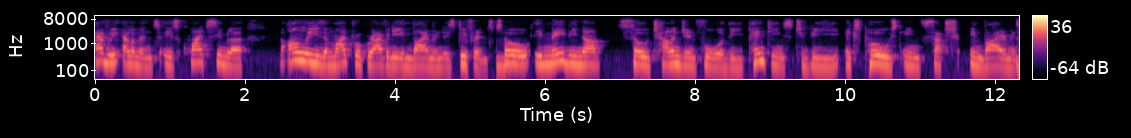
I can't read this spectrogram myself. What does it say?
every element is quite similar. Only the microgravity environment is different. So it may be not so challenging for the paintings to be exposed in such environment.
